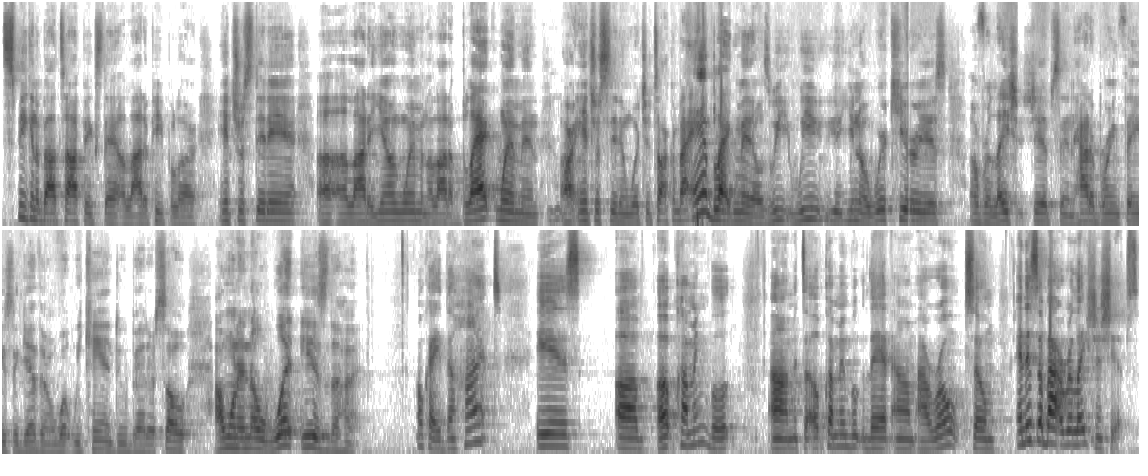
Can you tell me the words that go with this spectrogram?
speaking about topics that a lot of people are interested in. Uh, a lot of young women, a lot of black women mm-hmm. are interested in what you're talking about, and black males. We, we, you know, we're curious of relationships and how to bring things together and what we can do better. So I want to know what is the hunt. Okay, the hunt is an upcoming book. Um, it's an upcoming book that um, I wrote. So, and it's about relationships.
